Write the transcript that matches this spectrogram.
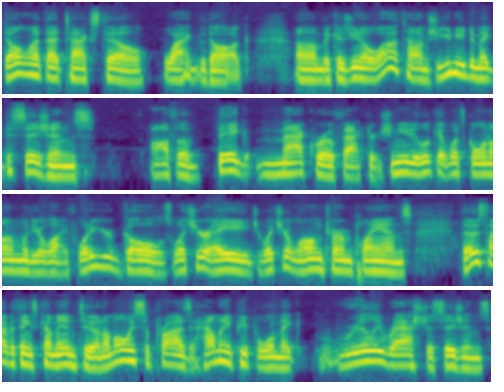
Don't let that tax tail wag the dog, um, because you know a lot of times you need to make decisions off of big macro factors. You need to look at what's going on with your life. What are your goals? What's your age? What's your long term plans? those type of things come into, and I'm always surprised at how many people will make really rash decisions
